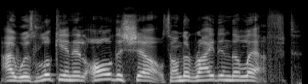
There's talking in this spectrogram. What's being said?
I was looking at all the shelves on the right and the left.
